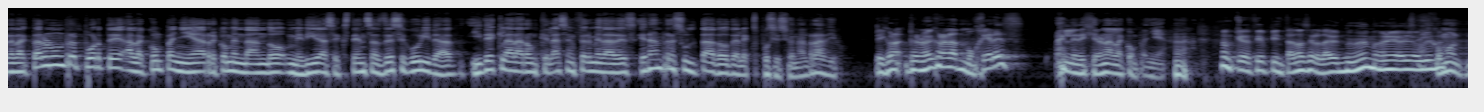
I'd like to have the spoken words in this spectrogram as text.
Redactaron un reporte a la compañía recomendando medidas extensas de seguridad y declararon que las enfermedades eran resultado de la exposición al radio. pero no dijeron a las mujeres. Le dijeron a la compañía. Aunque así pintándose los labios. No, María, yo bien,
